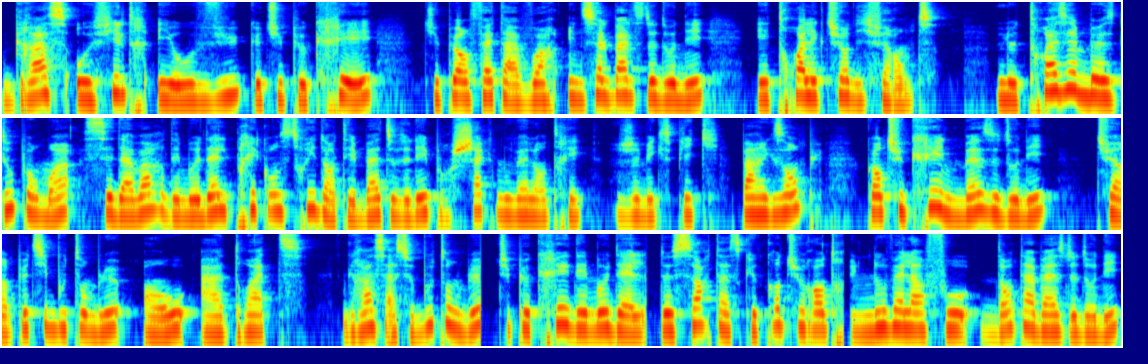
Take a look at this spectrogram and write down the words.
Grâce aux filtres et aux vues que tu peux créer, tu peux en fait avoir une seule base de données et trois lectures différentes. Le troisième must-do pour moi, c'est d'avoir des modèles préconstruits dans tes bases de données pour chaque nouvelle entrée. Je m'explique. Par exemple, quand tu crées une base de données, tu as un petit bouton bleu en haut à droite. grâce à ce bouton bleu, tu peux créer des modèles de sorte à ce que quand tu rentres une nouvelle info dans ta base de données,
